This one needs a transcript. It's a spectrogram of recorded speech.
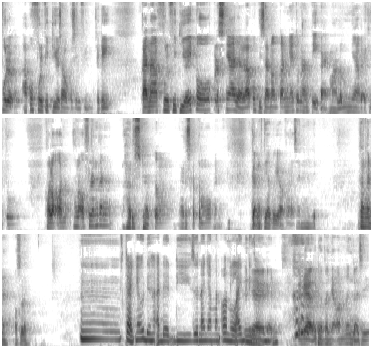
full, aku full video sama Bu Silvi. Jadi karena full video itu plusnya adalah aku bisa nontonnya itu nanti kayak malamnya kayak gitu kalau on kalau offline kan harus datang harus ketemu kan nggak ngerti aku ya apa rasanya kangen ya offline Hmm, kayaknya udah ada di zona nyaman online deh kayaknya. kan udah udah banyak online nggak sih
